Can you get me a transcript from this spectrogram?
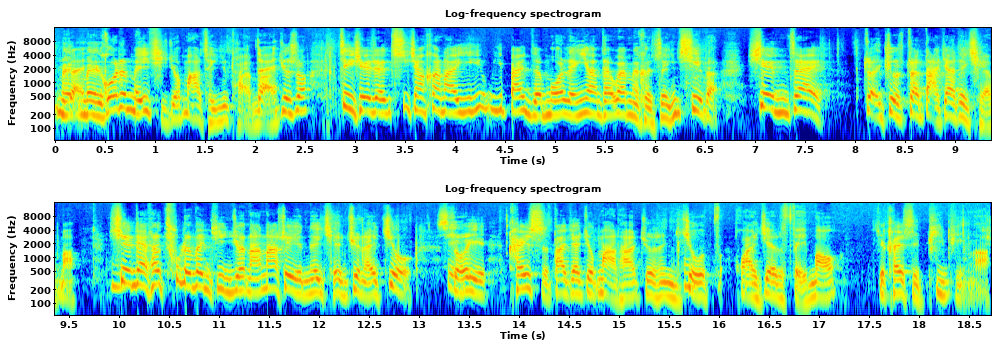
美美国的媒体就骂成一团嘛，就是说这些人吃香喝辣，一一般人模人样，在外面很神气的，现在赚就是赚大家的钱嘛。现在他出了问题，你就拿纳税人的钱去来救，所以开始大家就骂他，就是你救华尔街的肥猫，就开始批评啊。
